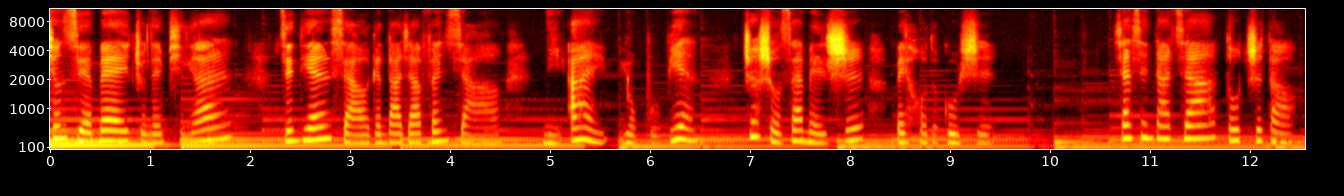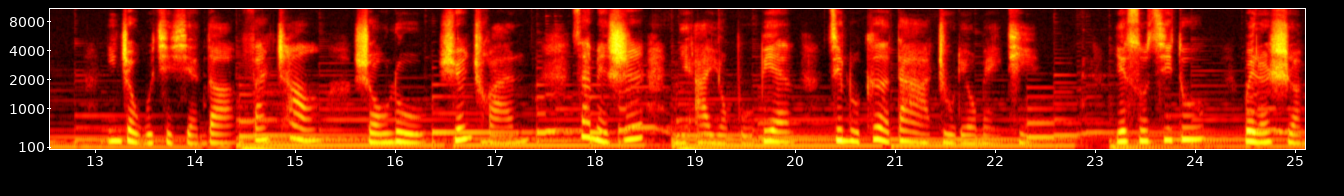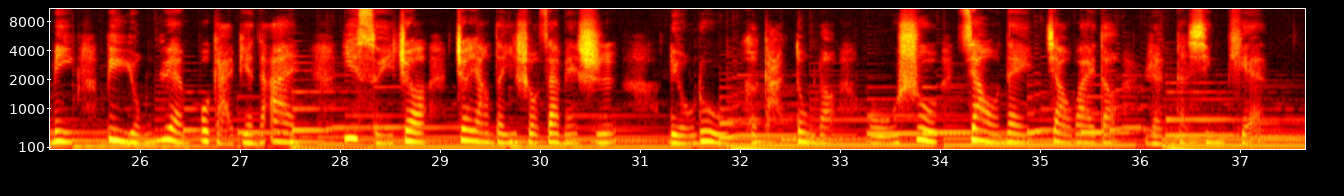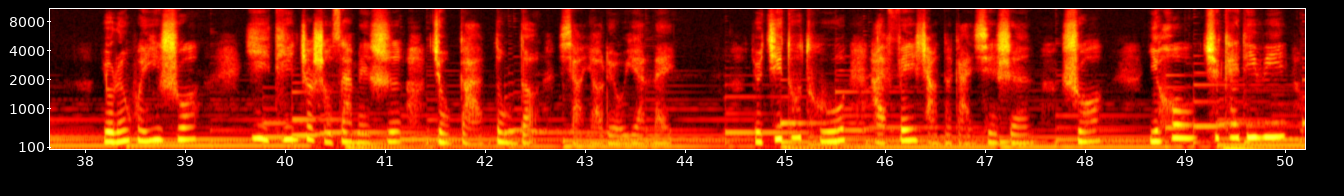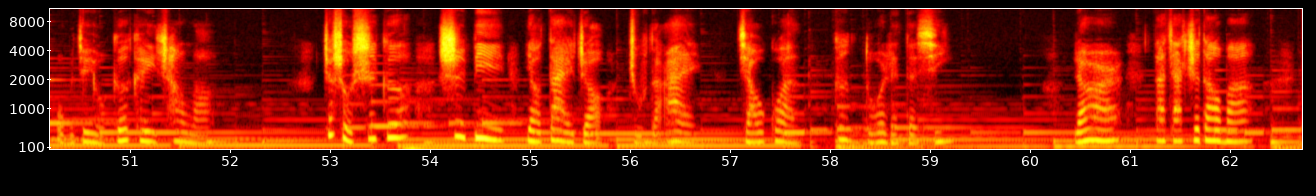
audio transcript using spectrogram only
兄姐妹，祝你平安。今天想要跟大家分享《你爱永不变》这首赞美诗背后的故事。相信大家都知道，因着吴启贤的翻唱、收录、宣传，赞美诗《你爱永不变》进入各大主流媒体。耶稣基督。为人舍命并永远不改变的爱，亦随着这样的一首赞美诗流露和感动了无数教内教外的人的心田。有人回忆说，一听这首赞美诗就感动的想要流眼泪。有基督徒还非常的感谢神，说以后去 KTV 我们就有歌可以唱了。这首诗歌势必要带着主的爱浇灌更多人的心。然而，大家知道吗？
